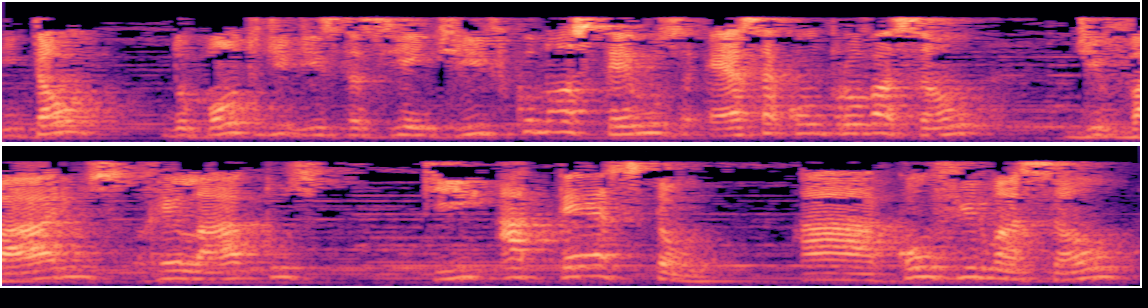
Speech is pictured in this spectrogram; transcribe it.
Então, do ponto de vista científico, nós temos essa comprovação de vários relatos que atestam a confirmação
